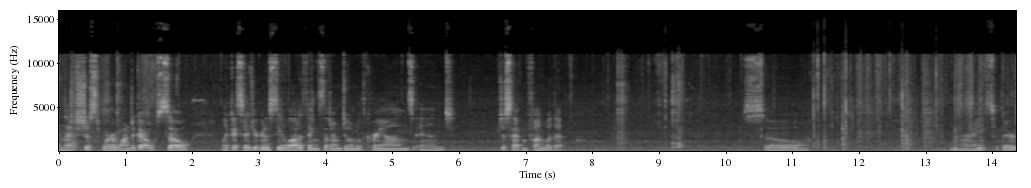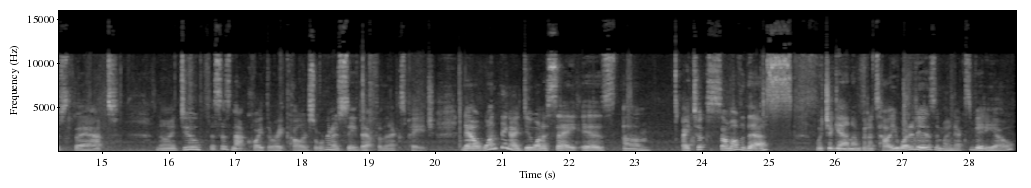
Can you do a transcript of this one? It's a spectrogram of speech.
And that's just where I wanted to go. So, like I said, you're going to see a lot of things that I'm doing with crayons and just having fun with it. So, alright, so there's that. Now I do, this is not quite the right color, so we're going to save that for the next page. Now, one thing I do want to say is, um, I took some of this, which again, I'm going to tell you what it is in my next video.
